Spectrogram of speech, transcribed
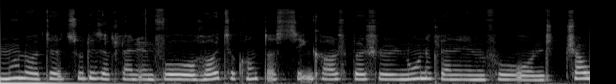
Moin Leute, zu dieser kleinen Info. Heute kommt das 10k Special. Nur eine kleine Info und ciao.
